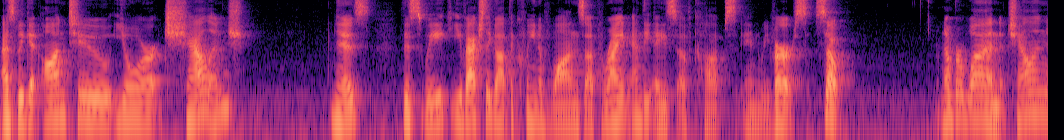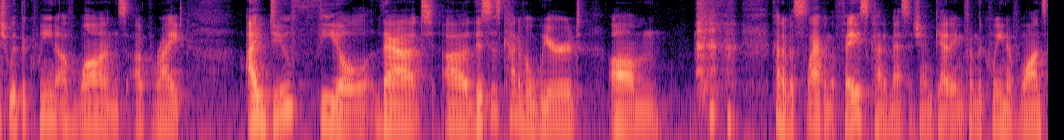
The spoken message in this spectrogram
As we get on to your challenge, is this week, you've actually got the Queen of Wands upright and the Ace of Cups in reverse. So, number one, challenge with the Queen of Wands upright. I do feel that uh, this is kind of a weird um, kind of a slap in the face kind of message I'm getting from the Queen of Wands.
